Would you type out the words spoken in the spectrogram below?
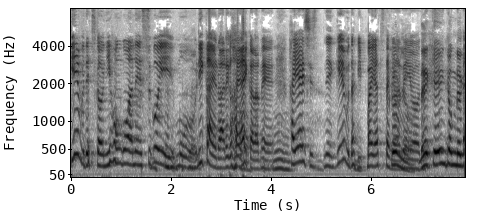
ゲームで使う日本語はね、すごいもう理解のあれが早いからね、早いし、ね、ゲームだけいっぱいやってたからね、今 그럼요. 내 게임 경력이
